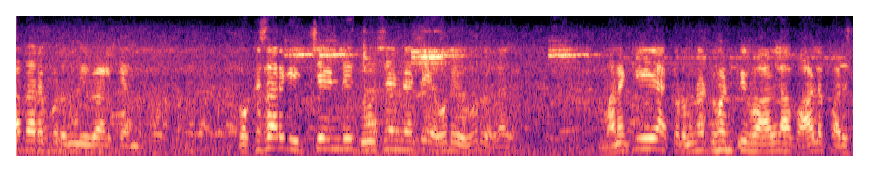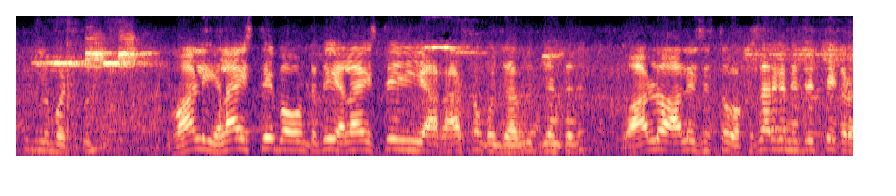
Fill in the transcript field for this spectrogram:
ఆధారపడి ఉంది ఇవాళ కేంద్ర ప్రభుత్వం. ఒక్కసారిగా ఇచ్చేయండి దోసేయండి అంటే ఎవడు ఎవరు అలాగే మనకి అక్కడ ఉన్నటువంటి వాళ్ళ వాళ్ళ పరిస్థితులను పట్టుకుని వాళ్ళు ఎలా ఇస్తే బాగుంటుంది ఎలా ఇస్తే ఈ ఆ రాష్ట్రం కొంచెం అభివృద్ధి చెందుతుంది వాళ్ళు ఆలోచిస్తే ఒక్కసారిగా నిధిస్తే ఇక్కడ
